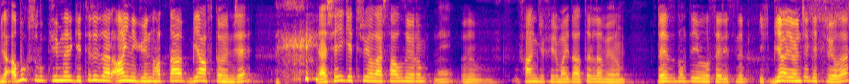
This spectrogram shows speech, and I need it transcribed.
Ya abuk subuk filmleri getirirler aynı gün hatta bir hafta önce. ya şeyi getiriyorlar sallıyorum. Ne? Ee, hangi firmayı da hatırlamıyorum. Resident Evil serisini bir ay önce getiriyorlar.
